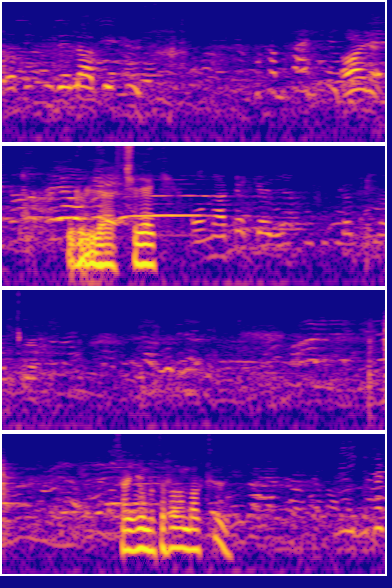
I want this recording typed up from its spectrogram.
Orası 250 arka 200. Aynen. Güller, çilek. Onlar tek köy. Kök Sen yumurta falan baktın mı? Bak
